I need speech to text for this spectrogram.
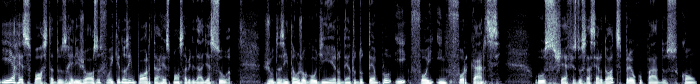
E a resposta dos religiosos foi que nos importa, a responsabilidade é sua. Judas então jogou o dinheiro dentro do templo e foi enforcar-se. Os chefes dos sacerdotes, preocupados com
